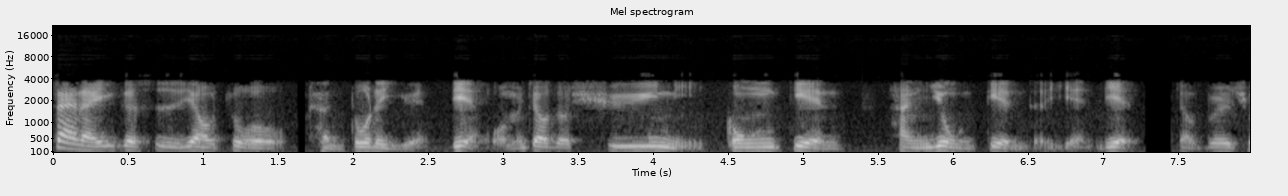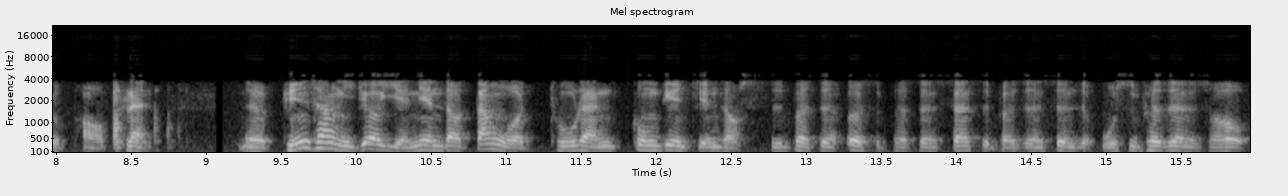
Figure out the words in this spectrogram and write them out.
再来一个是要做很多的演练，我们叫做虚拟供电和用电的演练，叫 virtual power plant。那平常你就要演练到，当我突然供电减少十 percent、二十 percent、三十 percent，甚至五十 percent 的时候。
